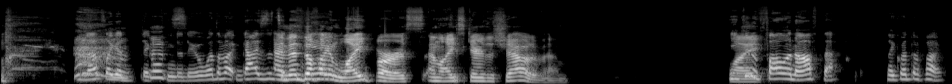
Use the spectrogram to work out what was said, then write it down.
And that's like a dick thing to do. What the fuck, guys? And a then the fucking light bursts and like scares the shit out of him. He could have fallen off that. Like what the fuck?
